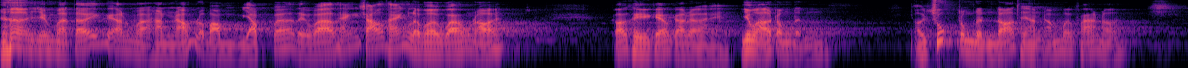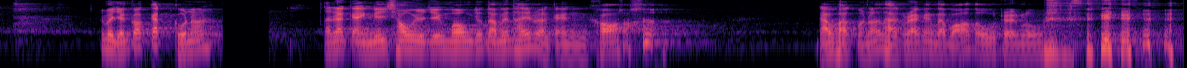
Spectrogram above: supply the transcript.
nhưng mà tới cái anh mà hành ấm là bầm dập á, từ ba tháng sáu tháng là mơ qua không nổi. Có khi kéo cả đời. Nhưng mà ở trong định ở suốt trong định đó thì hành ấm mới phá nổi. Nhưng mà vẫn có cách của nó. Tại ra càng đi sâu vào chuyên môn chúng ta mới thấy là càng khó. Đạo Phật mà nói thật ra các người ta bỏ tu trơn luôn.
